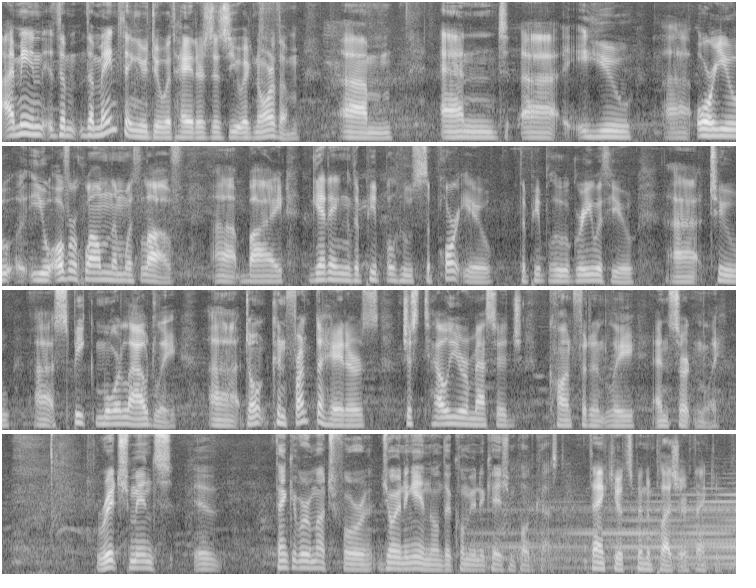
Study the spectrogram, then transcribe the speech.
I mean, the, the main thing you do with haters is you ignore them. um, and uh, you uh, or you you overwhelm them with love uh, by getting the people who support you, the people who agree with you, uh, to uh, speak more loudly. Uh, don't confront the haters. Just tell your message confidently and certainly. Rich Mintz thank you very much for joining in on the Communication Podcast. Thank you. It's been a pleasure. Thank you.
